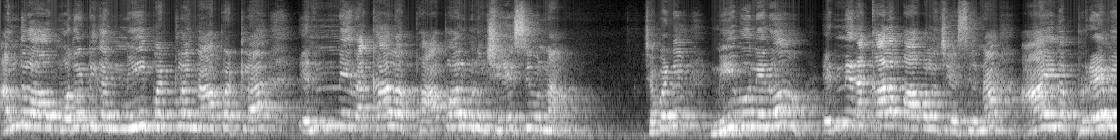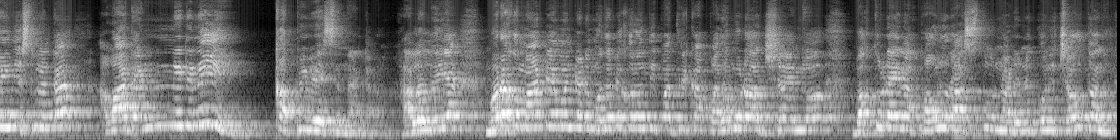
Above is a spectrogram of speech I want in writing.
అందులో మొదటిగా నీ పట్ల నా పట్ల ఎన్ని రకాల పాపాలు మనం చేసి ఉన్నాం? చెప్పండి. నీవు నేను ఎన్ని రకాల పాపాలు చేసి ఉన్నా ఆయన ప్రేమ ఏం చేస్తుందంట? వాటన్నిటినీ కప్పివేసిందంట. హలలుయ మరొక మాట ఏమంటాడు? మొదటి కొరింథీ పత్రిక పదమూడో అధ్యాయంలో భక్తుడైన పౌలు రాస్తూ ఉన్నాడు నేను కొన్ని చదువుతాను.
